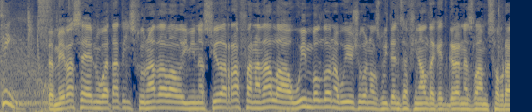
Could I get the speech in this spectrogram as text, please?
5. També va ser novetat i sonada l'eliminació de Rafa Nadal a Wimbledon. Avui juguen els vuitens de final d'aquest gran slam sobre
